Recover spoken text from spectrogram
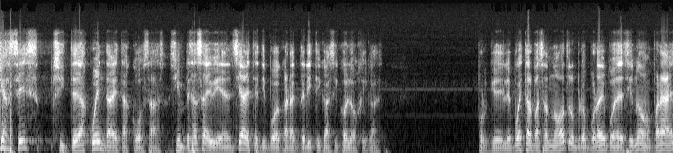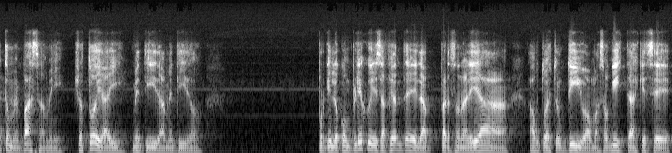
¿Qué haces si te das cuenta de estas cosas? Si empezás a evidenciar este tipo de características psicológicas porque le puede estar pasando a otro, pero por ahí puedes decir, no, pará, esto me pasa a mí, yo estoy ahí, metida, metido. Porque lo complejo y desafiante de la personalidad autodestructiva masoquista es que se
